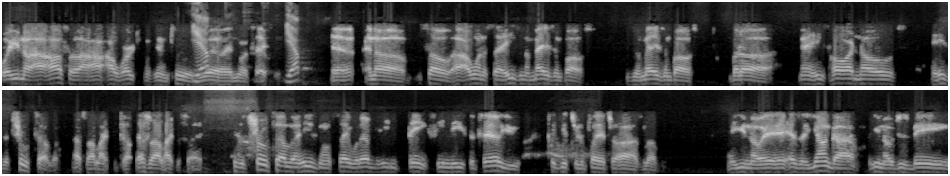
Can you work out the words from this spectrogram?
well, you know, I also I, I worked with him too as yep. well in North Texas. Yep. Yeah, and uh, so uh, I want to say he's an amazing boss. He's an amazing boss. But uh, man, he's hard nosed. He's a truth teller. That's what I like to tell. That's what I like to say. He's a truth teller. and He's gonna say whatever he thinks he needs to tell you to get you to play at your highest level. And you know, as a young guy, you know, just being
